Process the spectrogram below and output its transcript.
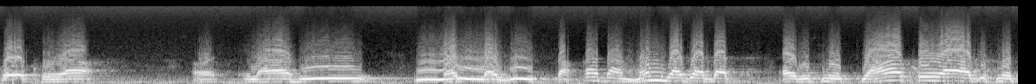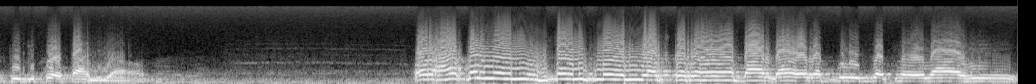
کو کھویا؟ اور الہی ملزی فقد من وجدت اور اس نے کیا کھویا جس نے تجھ کو پا لیا؟ اور آخر میں ہم حسین اتنے علی عرض کر رہے ہیں، بارگاہ رب العزت میں الہی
